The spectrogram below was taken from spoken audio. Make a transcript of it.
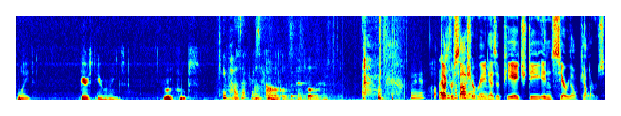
white pierced earrings, Ro- hoops. Can you pause that for a second? comical, but that's what was. Okay, Dr. Sasha wrap Reid has a PhD in serial killers.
